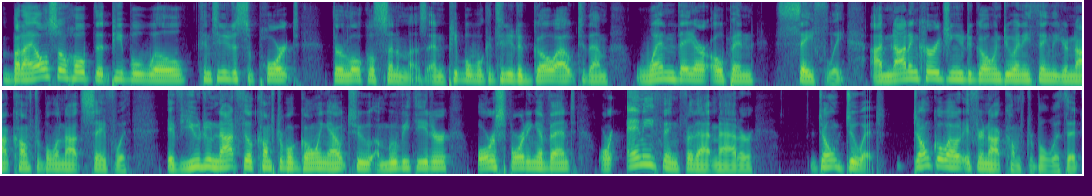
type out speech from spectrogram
but I also hope that people will continue to support their local cinemas and people will continue to go out to them when they are open safely. I'm not encouraging you to go and do anything that you're not comfortable and not safe with. If you do not feel comfortable going out to a movie theater or sporting event or anything for that matter, don't do it. Don't go out if you're not comfortable with it.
